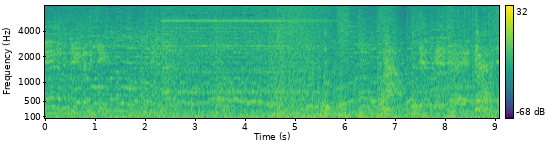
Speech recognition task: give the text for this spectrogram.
Again and again and again. Now, get in there and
